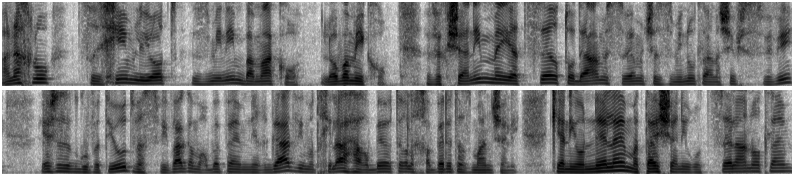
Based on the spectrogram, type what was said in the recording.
אנחנו צריכים להיות זמינים במקרו, לא במיקרו. וכשאני מייצר תודעה מסוימת של זמינות לאנשים שסביבי, יש איזו תגובתיות, והסביבה גם הרבה פעמים נרגעת, והיא מתחילה הרבה יותר לכבד את הזמן שלי. כי אני עונה להם מתי שאני רוצה לענות להם,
